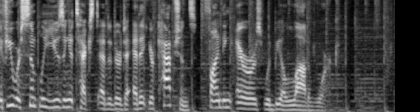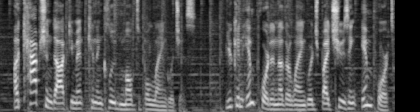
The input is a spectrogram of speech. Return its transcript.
If you were simply using a text editor to edit your captions, finding errors would be a lot of work. A caption document can include multiple languages. You can import another language by choosing Import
